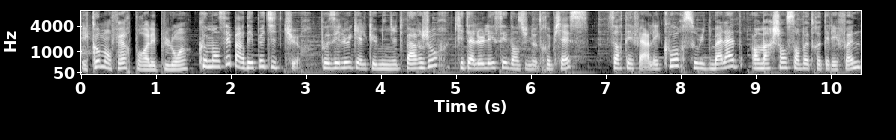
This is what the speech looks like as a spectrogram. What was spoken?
Et comment faire pour aller plus loin? Commencez par des petites cures. Posez-le quelques minutes par jour, quitte à le laisser dans une autre pièce. Sortez faire les courses ou une balade en marchant sans votre téléphone.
